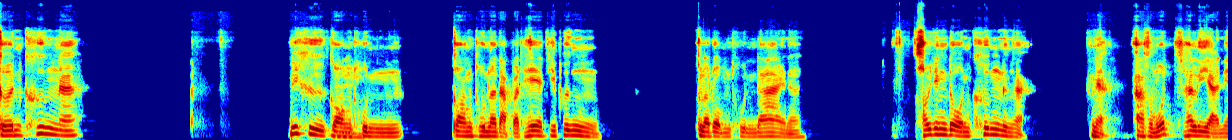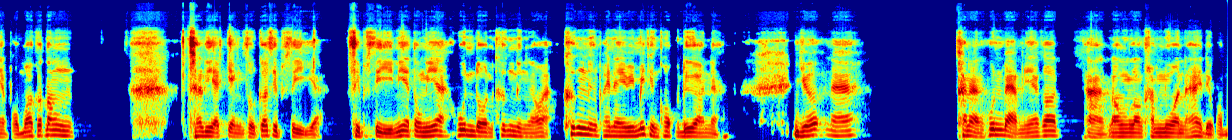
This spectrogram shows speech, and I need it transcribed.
เกินครึ่งนะ นี่คือกองทุนกองทุนระดับประเทศที่เพิ่งระดมทุนได้นะเขายังโดนครึ่งหนึ่งอะเนี่ยอสมมติเฉลี่ยเนี่ย ผมว่าก็ต้องเฉลี่ยเก่งสุดก็สิบสี่อะ สิบสี่เนี่ย ตรงเนี้ยหุ้นโดนครึ่งหนึ่งแล้วอะครึ่งหนึ่งภายในไม่ถึงหกเดือนเนี่ยเยอะนะ ขนาดหุ้นแบบเนี้ยก็อ่าลองลองคำนวณให้เดี๋ยวผม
